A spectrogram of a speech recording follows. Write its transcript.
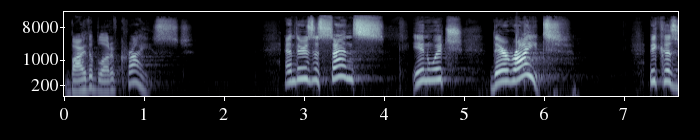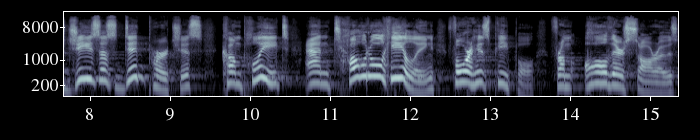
by the blood of Christ. And there's a sense in which they're right. Because Jesus did purchase complete and total healing for his people from all their sorrows,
